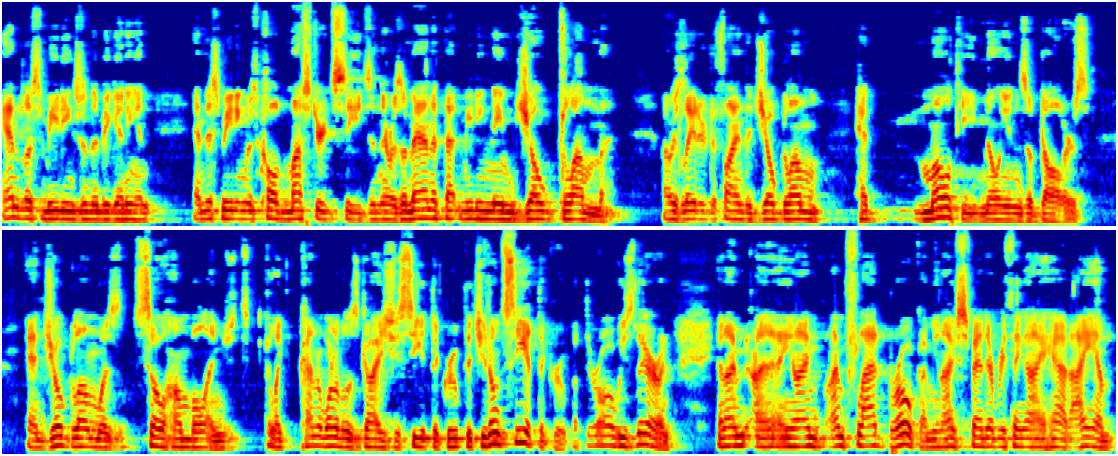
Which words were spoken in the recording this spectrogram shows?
endless meetings in the beginning, and, and this meeting was called Mustard Seeds. And there was a man at that meeting named Joe Glum. I was later to find that Joe Glum had multi millions of dollars. And Joe Glum was so humble and like kind of one of those guys you see at the group that you don't see at the group, but they're always there. And and I'm I, you know, I'm I'm flat broke. I mean, I've spent everything I had. I am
